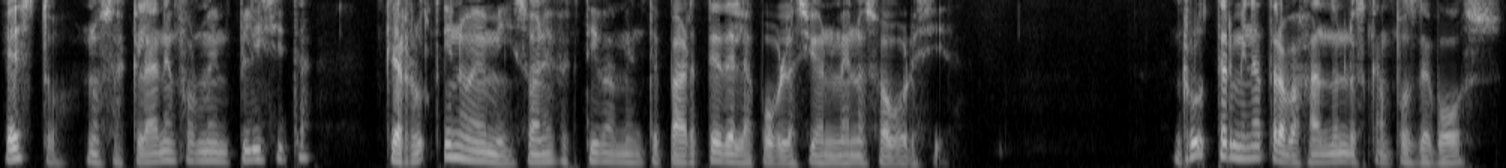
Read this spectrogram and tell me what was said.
Esto nos aclara en forma implícita que Ruth y Noemi son efectivamente parte de la población menos favorecida. Ruth termina trabajando en los campos de Boz,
